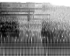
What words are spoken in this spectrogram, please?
Bye.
